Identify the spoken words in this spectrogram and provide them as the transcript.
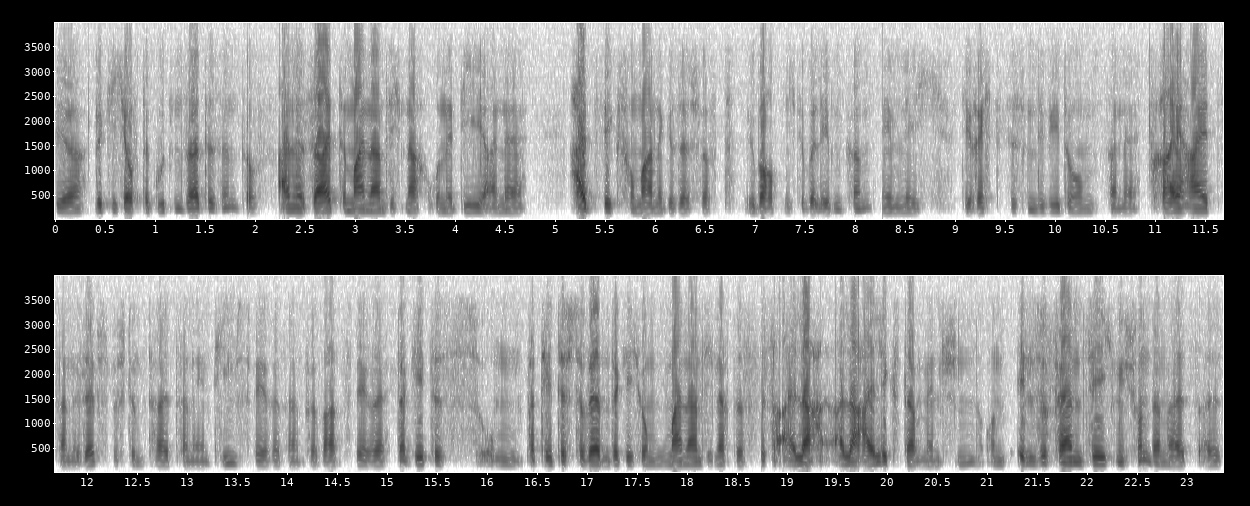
wir wirklich auf der guten Seite sind. Auf einer Seite meiner Ansicht nach, ohne die eine halbwegs humane Gesellschaft überhaupt nicht überleben kann, nämlich die Rechte des Individuums, seine Freiheit, seine Selbstbestimmtheit, seine Intimsphäre, seine Privatsphäre. Da geht es, um pathetisch zu werden, wirklich um meiner Ansicht nach das, das aller, Allerheiligste am Menschen. Und insofern sehe ich mich schon dann als, als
